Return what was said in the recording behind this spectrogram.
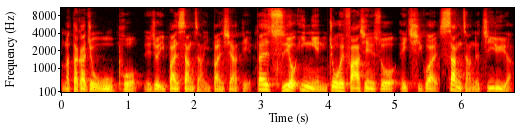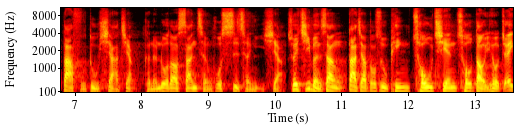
那大概就五五坡，也就一半上涨，一半下跌。但是持有一年，你就会发现说，哎，奇怪，上涨的几率啊，大幅度下降，可能落到三成或四成以下。所以基本上大家都是拼抽签，抽到以后，就哎，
